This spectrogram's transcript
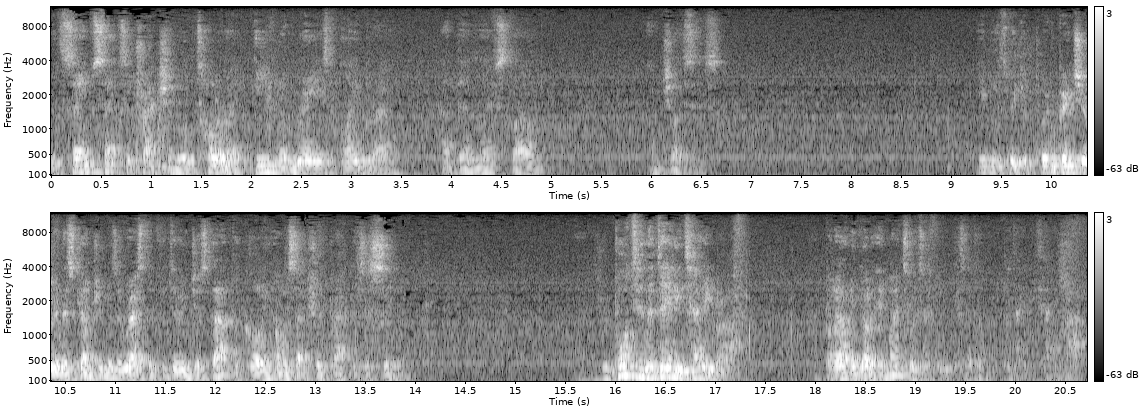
with same sex attraction will tolerate even a raised eyebrow at their lifestyle and choices. Even this week, a preacher in this country was arrested for doing just that, for calling homosexual practice a sin. It was reported in the Daily Telegraph, but I only got it in my Twitter feed because I don't read the Daily Telegraph.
